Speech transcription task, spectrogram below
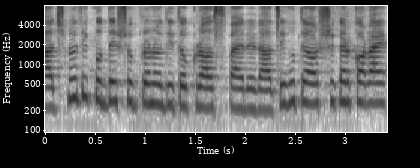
রাজনৈতিক উদ্দেশ্য প্রণোদিত ক্রসফায়ারে রাজি হতে অস্বীকার করায়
